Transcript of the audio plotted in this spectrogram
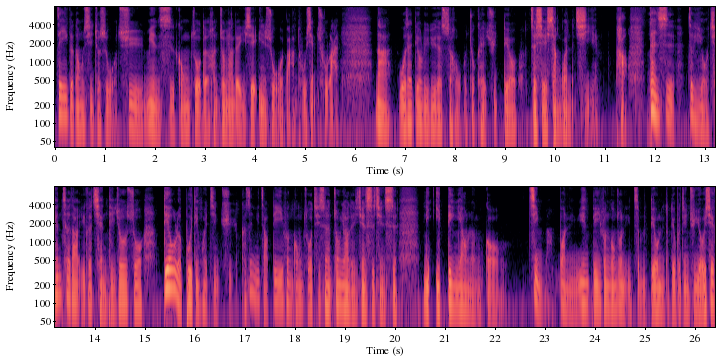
这一个东西就是我去面试工作的很重要的一些因素，我会把它凸显出来。那我在丢履历的时候，我就可以去丢这些相关的企业。好，但是这个有牵扯到一个前提，就是说丢了不一定会进去。可是你找第一份工作，其实很重要的一件事情是，你一定要能够进嘛，不然你第一份工作你怎么丢你都丢不进去。有一些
